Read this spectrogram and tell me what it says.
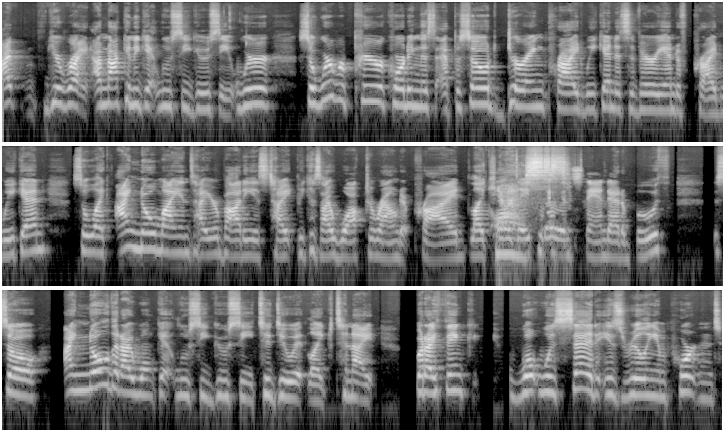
I you're right. I'm not going to get loosey goosey. We're so we're pre-recording this episode during Pride weekend. It's the very end of Pride weekend. So like I know my entire body is tight because I walked around at Pride like yes. all day today and stand at a booth. So I know that I won't get loosey goosey to do it like tonight. But I think what was said is really important.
